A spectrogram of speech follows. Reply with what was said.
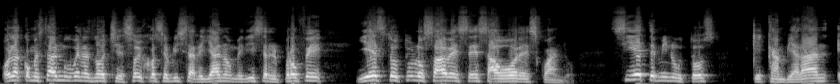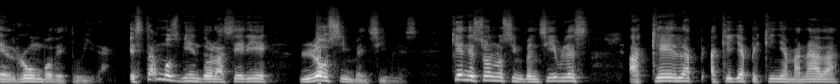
Hola, ¿cómo están? Muy buenas noches. Soy José Luis Arellano, me dicen el profe, y esto tú lo sabes, es ahora, es cuando. Siete minutos que cambiarán el rumbo de tu vida. Estamos viendo la serie Los Invencibles. ¿Quiénes son los Invencibles? Aquella, aquella pequeña manada,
